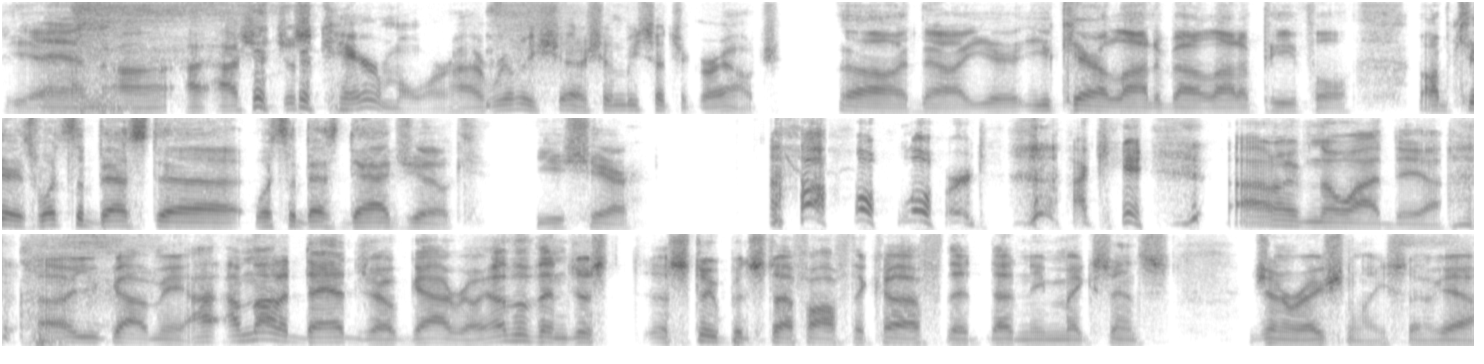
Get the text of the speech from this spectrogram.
Yeah, and uh, I, I should just care more. I really should. I shouldn't be such a grouch. Oh no, you're you care a lot about a lot of people. I'm curious, what's the best uh, what's the best dad joke you share? Oh Lord, I can't. I don't have no idea. Oh, you got me. I, am not a dad joke guy, really, other than just uh, stupid stuff off the cuff that doesn't even make sense generationally. So yeah,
